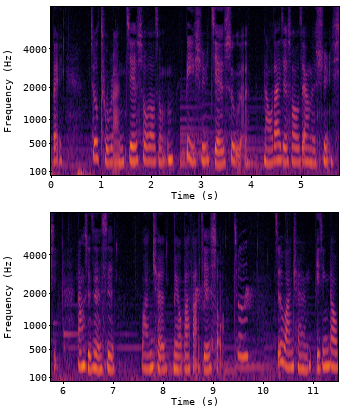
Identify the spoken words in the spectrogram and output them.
备。就突然接受到这种必须结束的，脑袋接受这样的讯息，当时真的是完全没有办法接受，就是就是完全已经到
